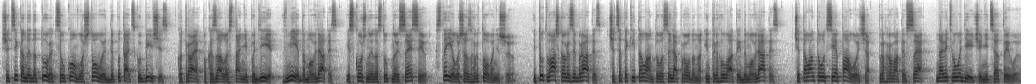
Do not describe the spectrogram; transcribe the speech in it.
що ці кандидатури цілком влаштовують депутатську більшість, котра, як показали останні події, вміє домовлятись і з кожною наступною сесією стає лише згуртованішою. І тут важко розібратись, чи це такий талант у Василя Продана інтригувати і домовлятись, чи талант Олексія Павловича програвати все, навіть володіючи ініціативою.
